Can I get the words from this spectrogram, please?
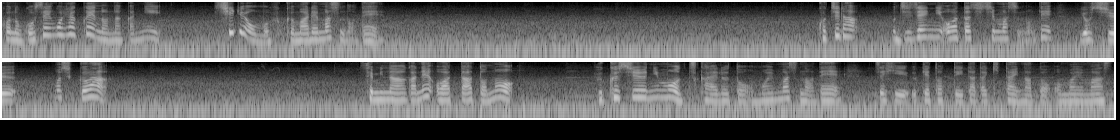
この5500円の中に資料も含まれますのでこちら事前にお渡ししますので予習もしくはセミナーがね終わった後の復習にも使えると思いますのでぜひ受け取っていただきたいなと思います、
